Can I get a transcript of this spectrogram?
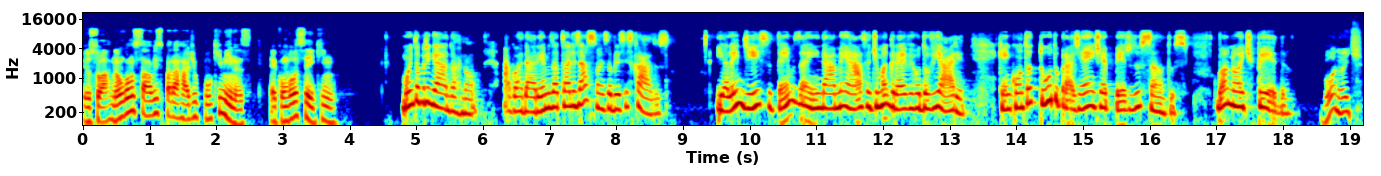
Eu sou Arnão Gonçalves para a Rádio PUC Minas. É com você, Kim. Muito obrigado, Arnon. Aguardaremos atualizações sobre esses casos. E além disso, temos ainda a ameaça de uma greve rodoviária. Quem conta tudo pra gente é Pedro dos Santos. Boa noite, Pedro. Boa noite.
